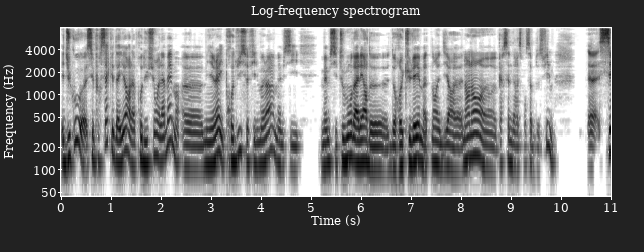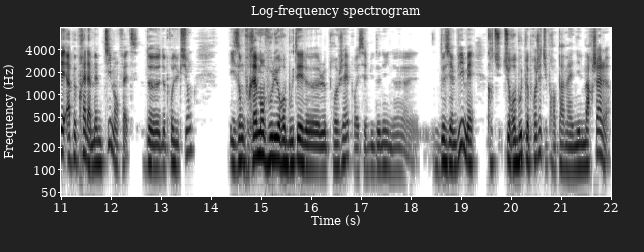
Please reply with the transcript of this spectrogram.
Et du coup, euh, c'est pour ça que d'ailleurs la production est la même. Euh, Mignola, il produit ce film-là, même si même si tout le monde a l'air de, de reculer maintenant et de dire non non personne n'est responsable de ce film. c'est à peu près la même team en fait de, de production. Ils ont vraiment voulu rebooter le, le projet pour essayer de lui donner une, deuxième vie, mais quand tu, tu rebootes le projet, tu prends pas Neil Marshall.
